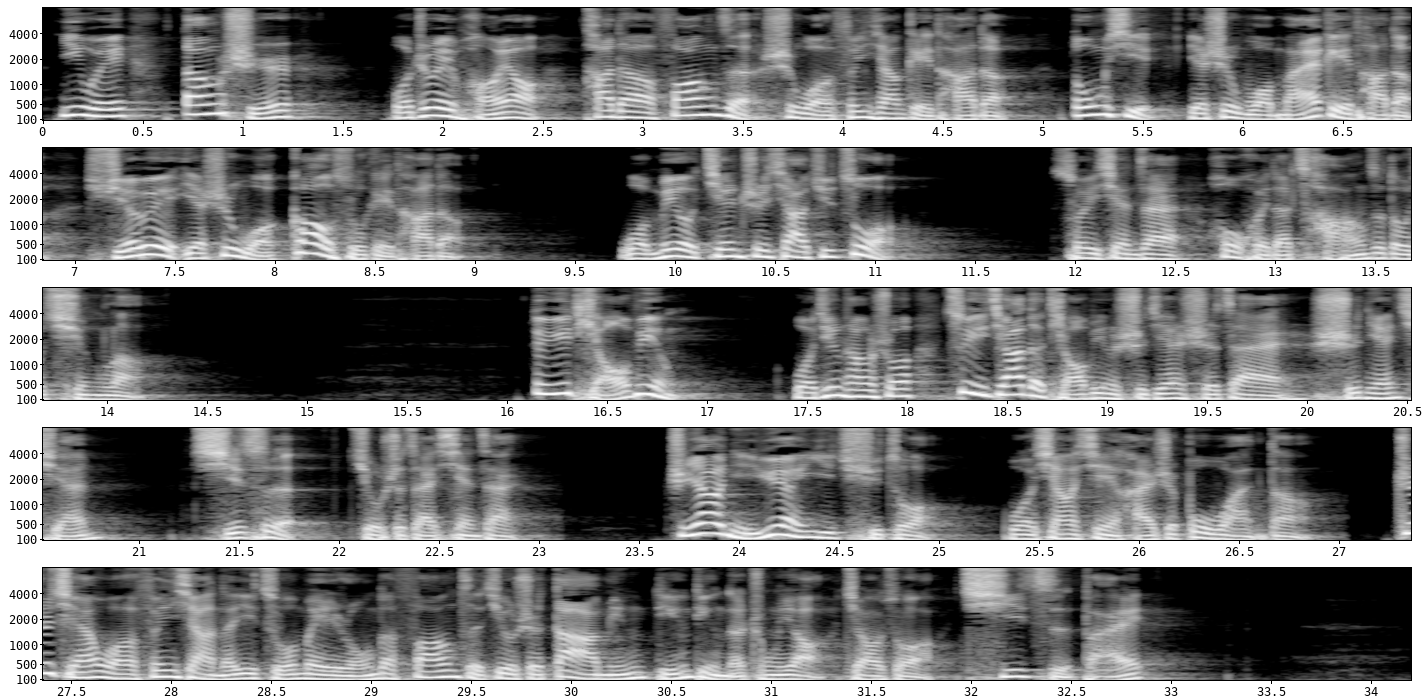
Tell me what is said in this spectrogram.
因为当时我这位朋友他的方子是我分享给他的，东西也是我买给他的，穴位也是我告诉给他的，我没有坚持下去做，所以现在后悔的肠子都青了。对于调病。我经常说，最佳的调病时间是在十年前，其次就是在现在。只要你愿意去做，我相信还是不晚的。之前我分享的一组美容的方子，就是大名鼎鼎的中药，叫做七子白。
